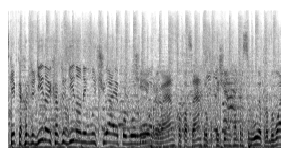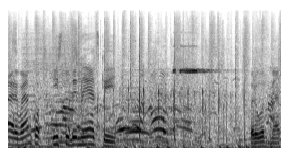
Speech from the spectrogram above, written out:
Скидка Хардудінов і Хардудінов не влучає поворот. Ревенко по центру, поки що він не пресивує. Пробиває Ревенко і Студенецький. Перевод м'яч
